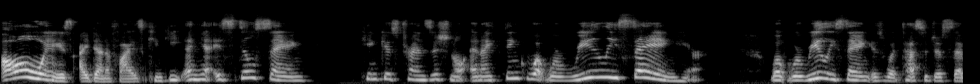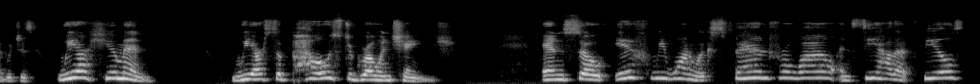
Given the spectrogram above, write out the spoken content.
always identify as kinky and yet is still saying kink is transitional. And I think what we're really saying here, what we're really saying is what Tessa just said, which is we are human. We are supposed to grow and change. And so, if we want to expand for a while and see how that feels,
